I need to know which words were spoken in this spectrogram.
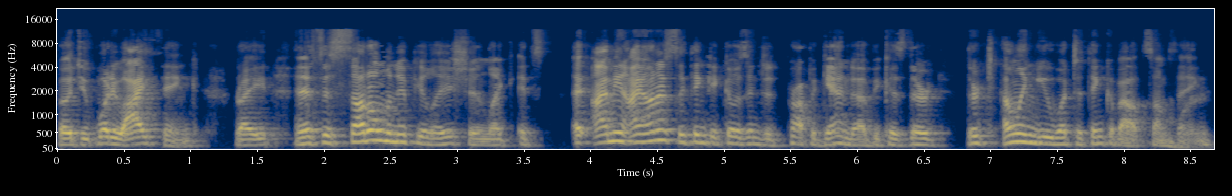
but do, what do i think right? And it's this subtle manipulation like it's i mean i honestly think it goes into propaganda because they're they're telling you what to think about something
